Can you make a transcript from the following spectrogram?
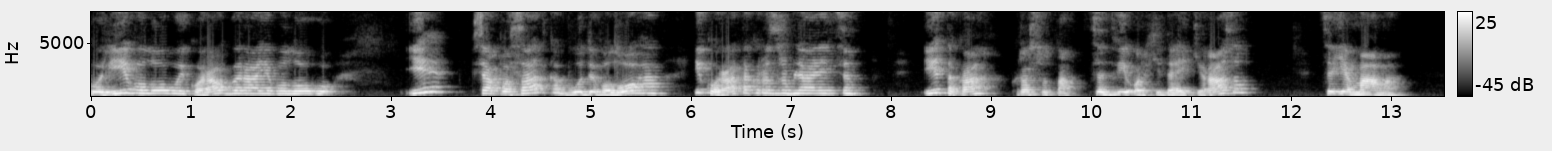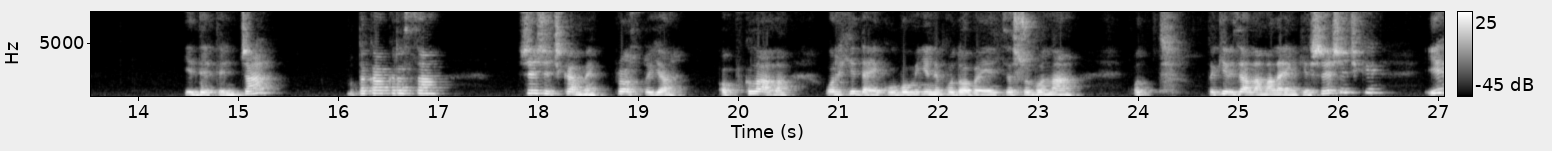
корі вологу, і кора вбирає вологу. І вся посадка буде волога, і кора так розробляється. І така красота. Це дві орхідейки разом. Це є мама і дитинча. Отака краса. Шишечками просто я обклала орхідейку, бо мені не подобається, що вона от такі взяла маленькі шишечки. І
